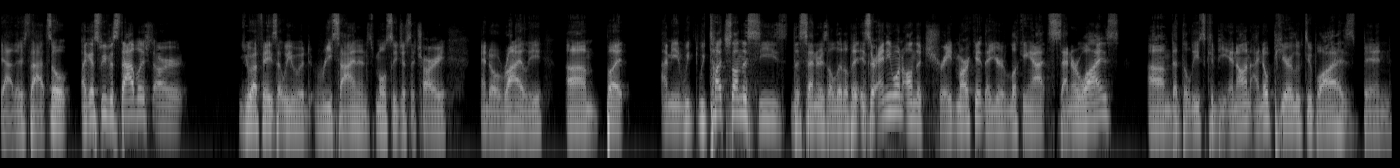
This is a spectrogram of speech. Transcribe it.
yeah, there's that. So I guess we've established our UFAs that we would resign, and it's mostly just Acciari and O'Reilly. Um, but I mean, we we touched on the C's, the centers a little bit. Is there anyone on the trade market that you're looking at center wise um, that the Leafs could be in on? I know Pierre Luc Dubois has been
